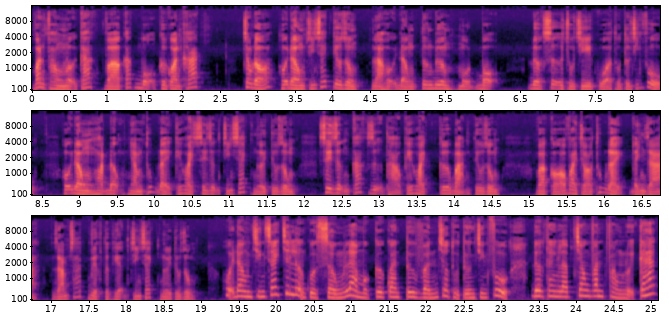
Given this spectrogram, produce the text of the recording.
Văn phòng nội các và các bộ cơ quan khác. Trong đó, Hội đồng Chính sách tiêu dùng là hội đồng tương đương một bộ, được sự chủ trì của Thủ tướng Chính phủ. Hội đồng hoạt động nhằm thúc đẩy kế hoạch xây dựng chính sách người tiêu dùng, xây dựng các dự thảo kế hoạch cơ bản tiêu dùng và có vai trò thúc đẩy, đánh giá, giám sát việc thực hiện chính sách người tiêu dùng. Hội đồng Chính sách Chất lượng Cuộc sống là một cơ quan tư vấn cho Thủ tướng Chính phủ, được thành lập trong văn phòng nội các.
